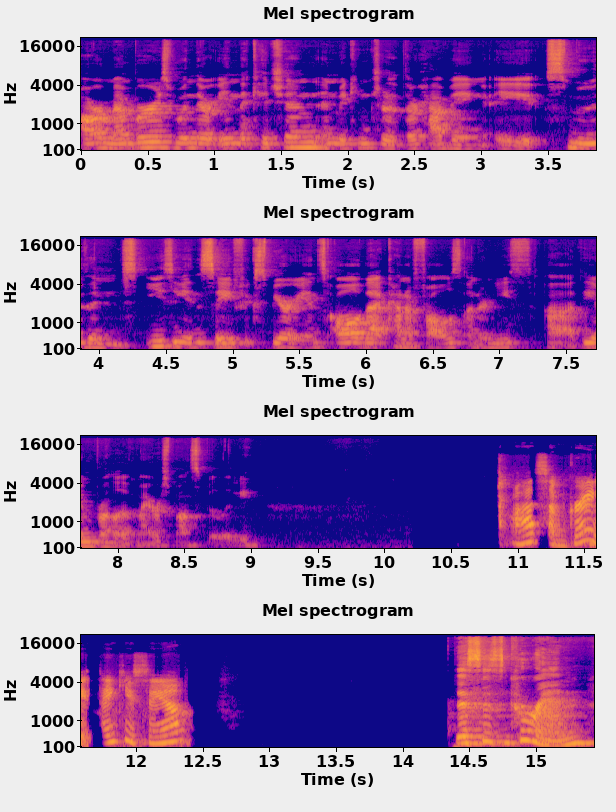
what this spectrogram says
our members when they're in the kitchen and making sure that they're having a smooth and easy and safe experience all of that kind of falls underneath uh, the umbrella of my responsibility awesome great thank you sam this is Corinne.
